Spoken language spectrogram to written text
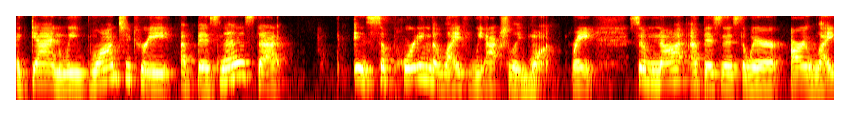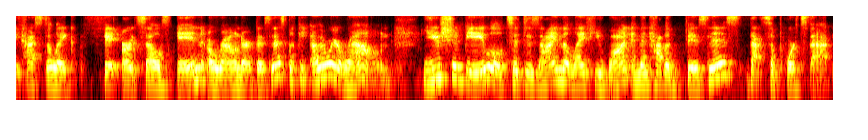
again we want to create a business that is supporting the life we actually want right so not a business where our life has to like fit ourselves in around our business, but the other way around. You should be able to design the life you want and then have a business that supports that.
